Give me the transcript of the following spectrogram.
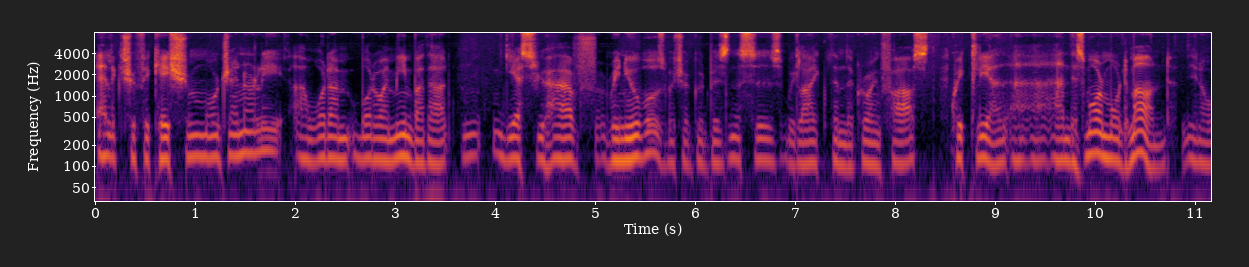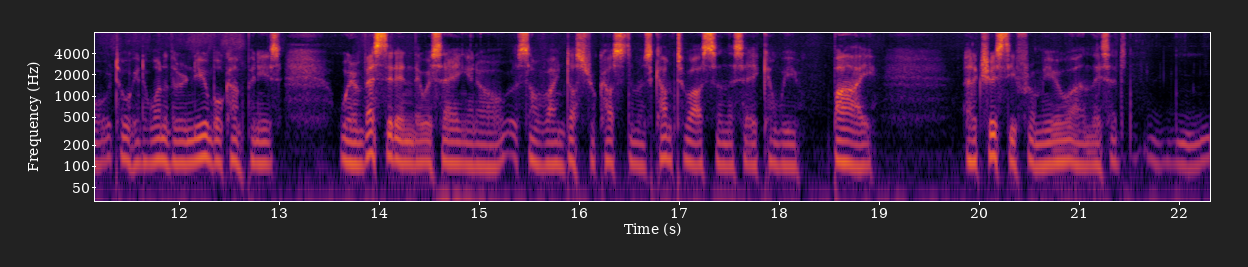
electrification more generally. Uh, what I'm what do I mean by that? Mm, Yes, you have renewables, which are good businesses. We like them; they're growing fast, quickly, and, uh, and there's more and more demand. You know, talking to one of the renewable companies we're invested in. They were saying, you know, some of our industrial customers come to us and they say, "Can we buy?" electricity from you and they said "Mm,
